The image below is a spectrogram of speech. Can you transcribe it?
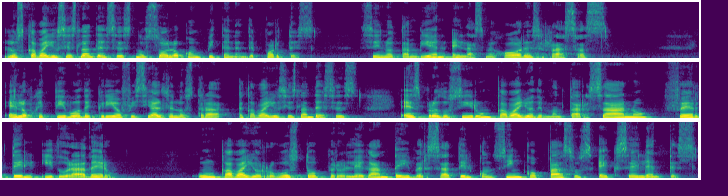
Los caballos islandeses no solo compiten en deportes, sino también en las mejores razas. El objetivo de cría oficial de los caballos islandeses es producir un caballo de montar sano, fértil y duradero. Un caballo robusto pero elegante y versátil con cinco pasos excelentes.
